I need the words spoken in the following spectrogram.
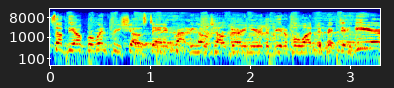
hosts of The Oprah Winfrey Show, staying at Crappy Hotel very near the beautiful one depicted here.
